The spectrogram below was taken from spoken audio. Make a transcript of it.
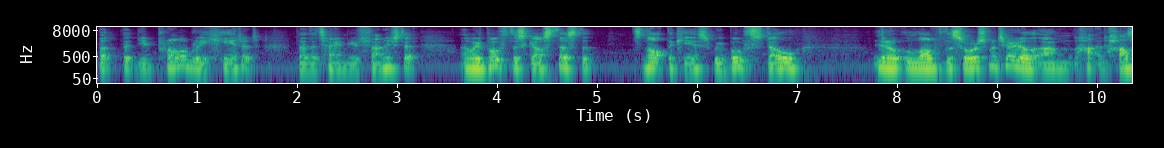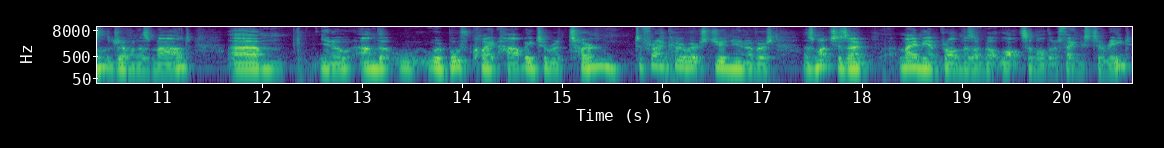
but that you'd probably hate it by the time you've finished it. And we both discussed this that it's not the case. We both still, you know, love the source material, and it hasn't driven us mad. Um, you know, and that we're both quite happy to return to Frank Herbert's Dune universe as much as I my main problem is I've got lots of other things to read.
